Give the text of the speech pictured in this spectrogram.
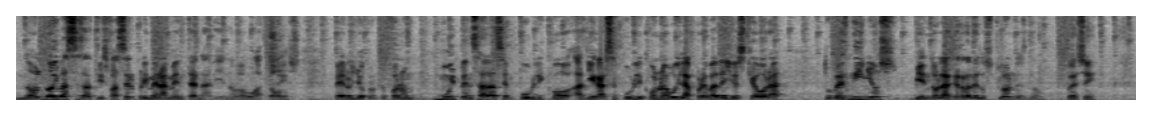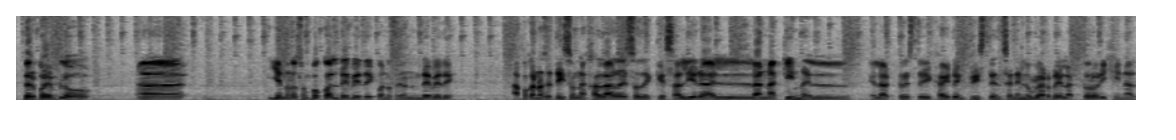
no, no ibas a satisfacer primeramente a nadie, ¿no? O a todos. Sí. Pero yo creo que fueron muy pensadas en público, a llegarse público nuevo, y la prueba de ello es que ahora tú ves niños viendo la guerra de los clones, ¿no? Pues sí. Pero por ejemplo, ah, yéndonos un poco al DVD, cuando salieron en DVD, ¿a poco no se te hizo una jalada eso de que saliera el Anakin, el, el actor este Hayden Christensen, en lugar del actor original?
